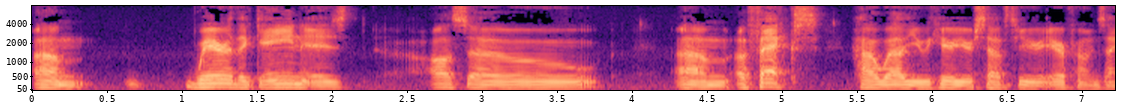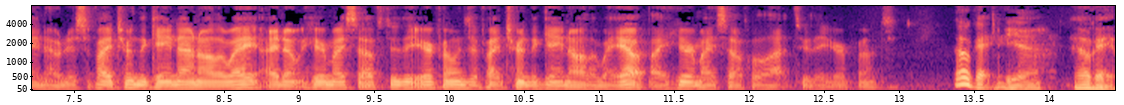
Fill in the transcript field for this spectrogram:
um, where the gain is also um, affects how well you hear yourself through your earphones. I notice if I turn the gain down all the way, I don't hear myself through the earphones. If I turn the gain all the way up, I hear myself a lot through the earphones. Okay. Yeah. Okay.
